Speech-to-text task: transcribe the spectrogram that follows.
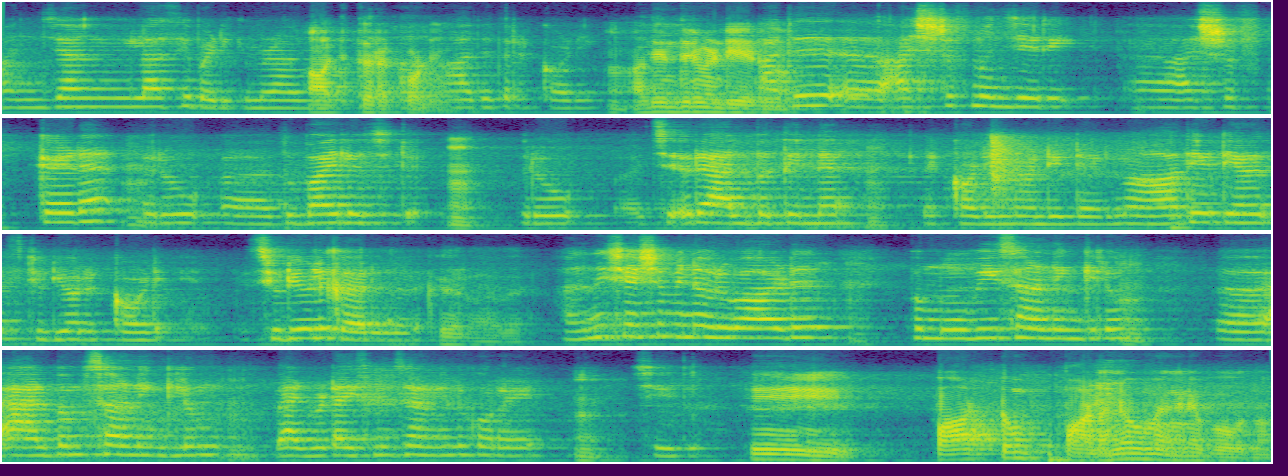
അഞ്ചാം ക്ലാസ്സിൽ പഠിക്കുമ്പോഴാണ്. ആദ്യത്തെ റെക്കോർഡിംഗ് ആദ്യത്തെ റെക്കോർഡിംഗ് അതെന്തിനു വേണ്ടിയായിരുന്നു? അത് അഷ്റഫ് മഞ്ചേരി ആ, അഷ്റഫ് കയുടെ ഒരു ദുബായിൽ വെച്ചിട്ട് ഒരു ഒരു ആൽബത്തിന്റെ റെക്കോർഡിങ്ങിന് വേണ്ടിയിട്ടായിരുന്നു. ആദ്യമായിട്ട് ഞാൻ സ്റ്റുഡിയോ റെക്കോർഡ് സ്റ്റുഡിയോയിൽ കയറുന്നത് അതിനുശേഷം പിന്നെ ഒരുപാട് ഇപ്പൊ മൂവീസ് ആണെങ്കിലും ആൽബംസ് ആണെങ്കിലും അഡ്വർടൈസ്മെന്റ്സ് ആണെങ്കിലും കുറെ ചെയ്തു. ഈ പാട്ടും പഠനവും എങ്ങനെ പോകുന്നു?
